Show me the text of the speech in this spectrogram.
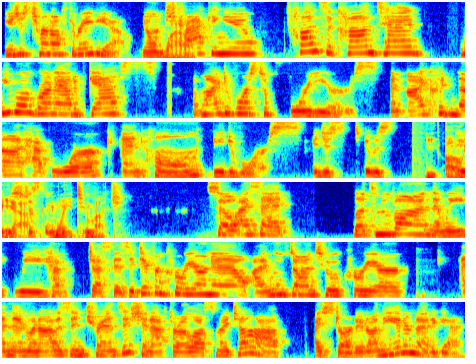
You just turn off the radio. No one's Wow. tracking you. Tons of content. We won't run out of guests. But my divorce took four years, and I could not have work and home be divorce. It just it was oh It was yeah. just gonna be- Way too much. so I said, let's move on. Then we we have Jessica's a different career now. I moved on to a career. And then when I was in transition after I lost my job, I started on the internet again.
